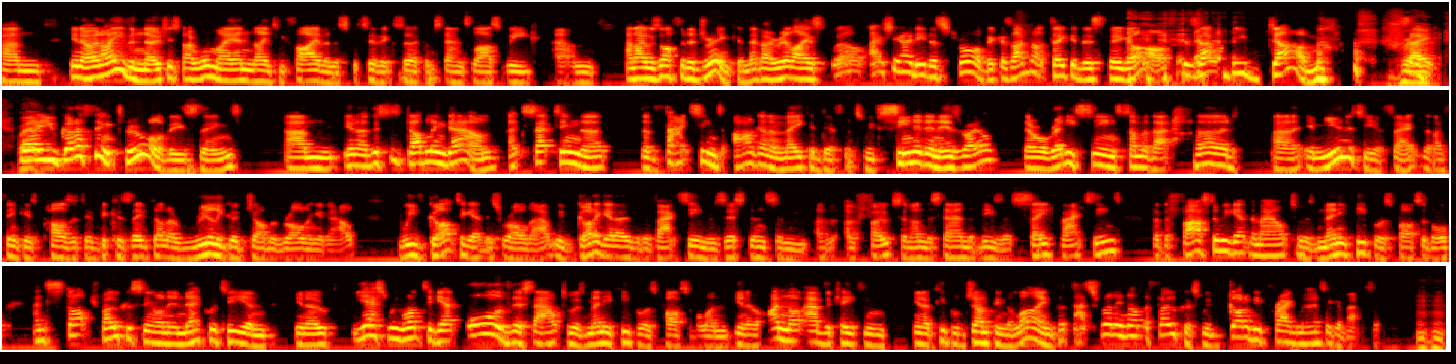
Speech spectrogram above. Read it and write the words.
Um, you know, and I even noticed I wore my N95 in a specific circumstance last week. Um, and I was offered a drink. And then I realized, well, actually, I need a straw because I'm not taking this thing off because that would be dumb. so, right. Right. Now you've got to think through all of these things. Um, you know, this is doubling down, accepting that the vaccines are going to make a difference. We've seen it in Israel. They're already seeing some of that herd uh, immunity effect that I think is positive because they've done a really good job of rolling it out we've got to get this rolled out. We've got to get over the vaccine resistance and, of, of folks and understand that these are safe vaccines. But the faster we get them out to as many people as possible and stop focusing on inequity and you know yes we want to get all of this out to as many people as possible. And you know i'm not advocating you know people jumping the line but that's really not the focus. We've got to be pragmatic about it. Mm-hmm.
